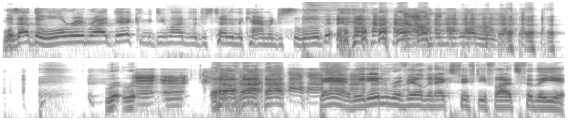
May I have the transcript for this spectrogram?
Is that the war room right there? Can you do you mind just turning the camera just a little bit? yeah, I'm in the war room. Damn, we didn't reveal the next 50 fights for the year.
